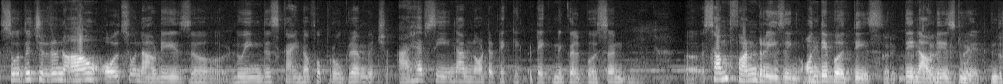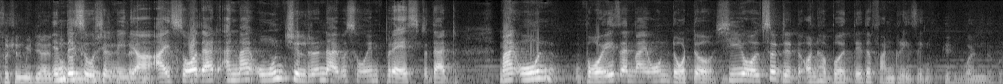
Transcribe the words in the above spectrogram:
so the children are also nowadays uh, doing this kind of a program which i have seen. I'm not a tech- technical person uh, some fundraising on their birthdays. Correct, they correct, nowadays correct, do right. it. In the social media in this social like- media exactly. i saw that and my own children i was so impressed that my own boys and my own daughter she also did on her birthday the fundraising. Okay wonderful.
